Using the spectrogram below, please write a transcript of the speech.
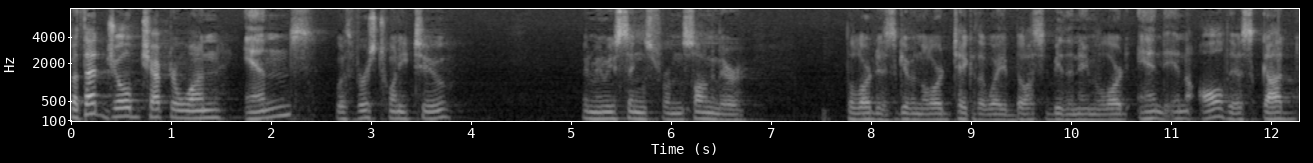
But that Job chapter 1 ends with verse 22. I mean, we sings from the song there, the Lord has given, the Lord taketh away, blessed be the name of the Lord. And in all this, God,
